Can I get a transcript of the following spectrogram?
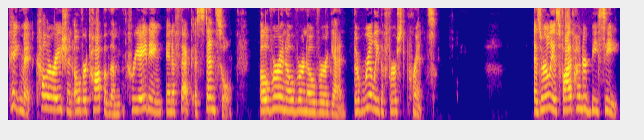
pigment coloration over top of them, creating, in effect, a stencil over and over and over again. They're really the first prints. As early as 500 BC,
